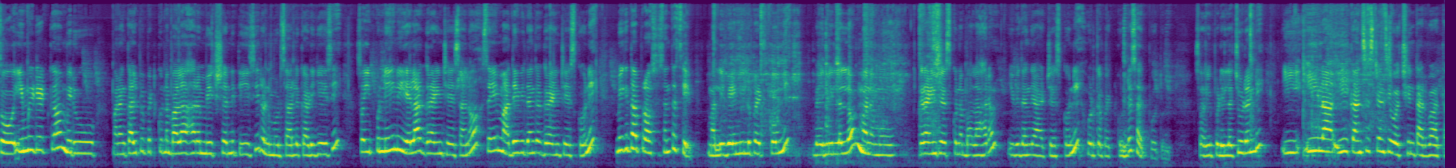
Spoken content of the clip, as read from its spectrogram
సో ఇమీడియట్గా మీరు మనం కలిపి పెట్టుకున్న బలాహారం మిక్చర్ని తీసి రెండు మూడు సార్లు కడిగేసి సో ఇప్పుడు నేను ఎలా గ్రైండ్ చేశానో సేమ్ అదే విధంగా గ్రైండ్ చేసుకొని మిగతా ప్రాసెస్ అంతా సేమ్. మళ్ళీ వేడి నీళ్ళు పెట్టుకొని వేడి మనము గ్రైండ్ చేసుకున్న బలాహారం ఈ విధంగా యాడ్ చేసుకొని ఉడకపెట్టుకుంటే సరిపోతుంది. సో ఇప్పుడు ఇలా చూడండి. ఈ ఇలా ఈ కన్సిస్టెన్సీ వచ్చిన తర్వాత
